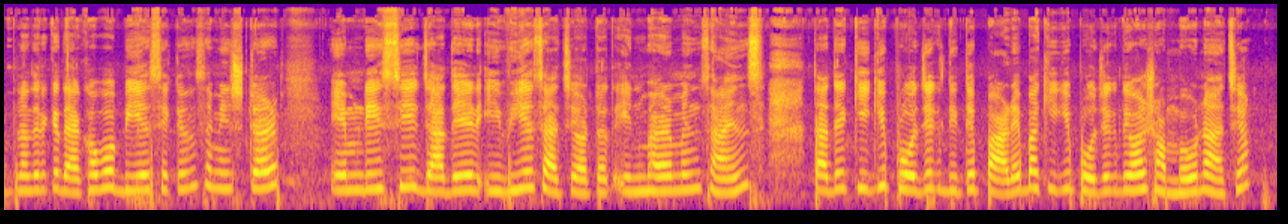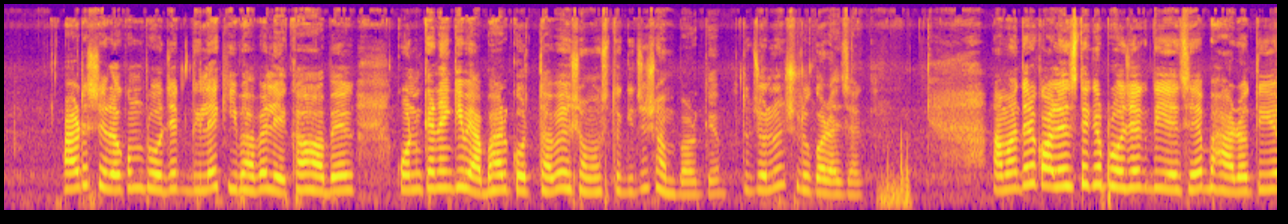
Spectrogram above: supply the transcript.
আপনাদেরকে দেখাবো বিএ সেকেন্ড সেমিস্টার এমডিসি যাদের ইভিএস আছে অর্থাৎ এনভায়রনমেন্ট সায়েন্স তাদের কি কি প্রজেক্ট দিতে পারে বা কি কি প্রজেক্ট দেওয়ার সম্ভাবনা আছে আর সেরকম প্রজেক্ট দিলে কীভাবে লেখা হবে কোনখানে কি ব্যবহার করতে হবে এই সমস্ত কিছু সম্পর্কে তো চলুন শুরু করা যাক আমাদের কলেজ থেকে প্রজেক্ট দিয়েছে ভারতীয়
